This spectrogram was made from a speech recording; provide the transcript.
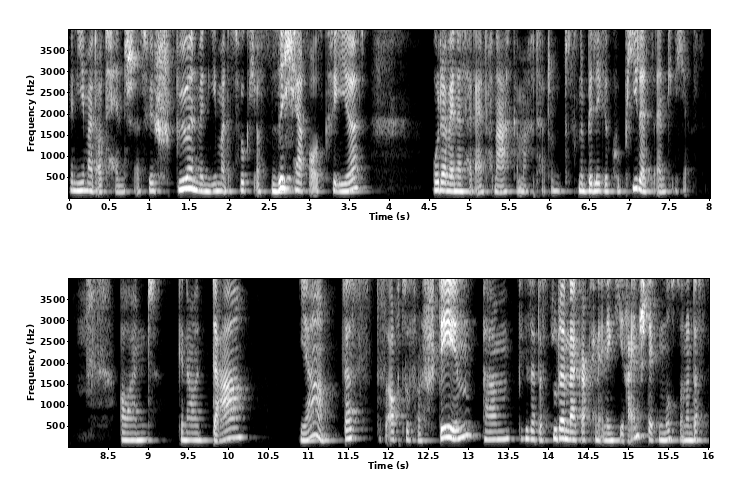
wenn jemand authentisch ist. Wir spüren, wenn jemand das wirklich aus sich heraus kreiert oder wenn er es halt einfach nachgemacht hat und das eine billige Kopie letztendlich ist. Und genau da, ja, das, das auch zu verstehen, ähm, wie gesagt, dass du dann da gar keine Energie reinstecken musst, sondern dass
